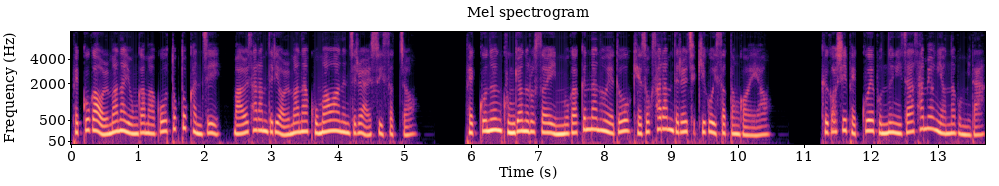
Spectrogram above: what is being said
백구가 얼마나 용감하고 똑똑한지 마을 사람들이 얼마나 고마워하는지를 알 수 있었죠. 백구는 군견으로서의 임무가 끝난 후에도 계속 사람들을 지키고 있었던 거예요. 그것이 백구의 본능이자 사명이었나 봅니다.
